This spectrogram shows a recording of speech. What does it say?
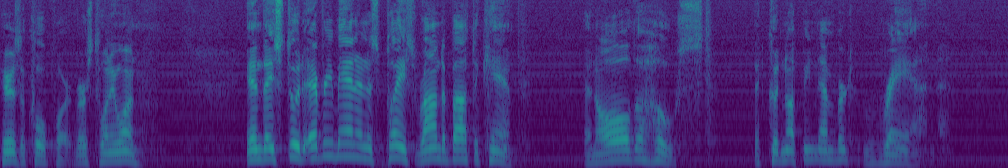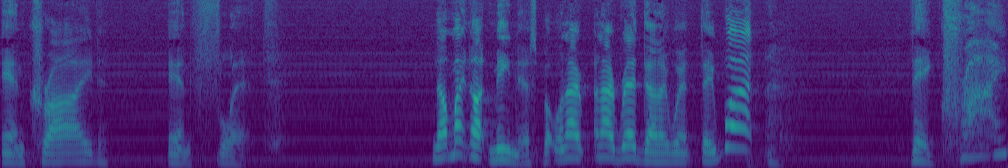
Here's the cool part, verse 21. And they stood every man in his place round about the camp, and all the host that could not be numbered ran and cried and fled. Now, it might not mean this, but when I, when I read that, I went, they what? They cried.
